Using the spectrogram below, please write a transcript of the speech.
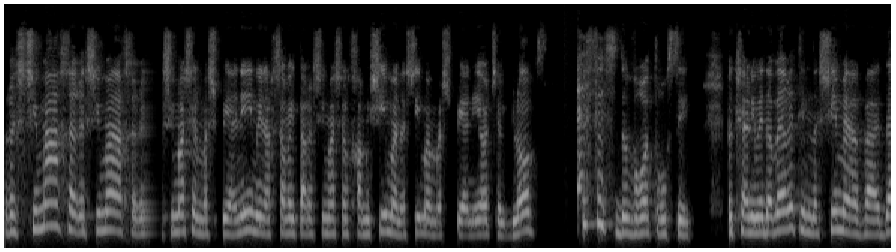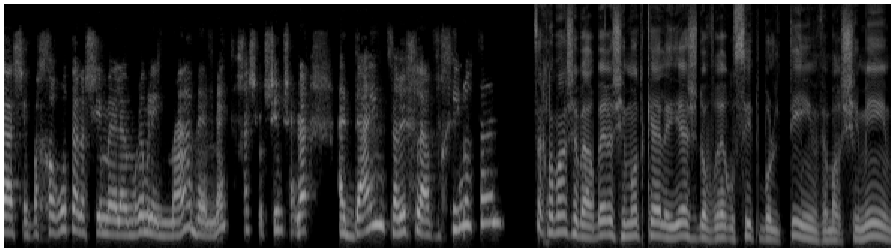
רשימה אחרי רשימה אחרי רשימה של משפיענים, הנה עכשיו הייתה רשימה של 50 הנשים המשפיעניות של גלובס, אפס דוברות רוסית. וכשאני מדברת עם נשים מהוועדה שבחרו את הנשים האלה, אומרים לי, מה, באמת, אחרי 30 שנה עדיין צריך להבחין אותן? צריך לומר שבהרבה רשימות כאלה יש דוברי רוסית בולטים ומרשימים,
